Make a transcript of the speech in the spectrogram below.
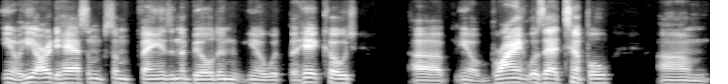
you know he already has some some fans in the building. You know, with the head coach. Uh, you know, Bryant was at Temple. Um,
